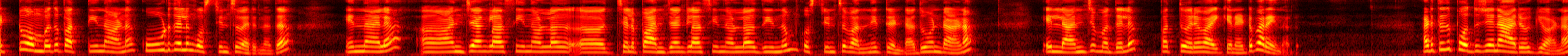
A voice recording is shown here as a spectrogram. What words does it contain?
എട്ട് ഒമ്പത് പത്തിൽ നിന്നാണ് കൂടുതലും ക്വസ്റ്റ്യൻസ് വരുന്നത്. എന്നാൽ അഞ്ചാം ക്ലാസ്സിൽ നിന്നുള്ള ചിലപ്പോൾ അഞ്ചാം ക്ലാസ്സിൽ നിന്നുള്ളതിൽ നിന്നും ക്വസ്റ്റ്യൻസ് വന്നിട്ടുണ്ട്. അതുകൊണ്ടാണ് എല്ലാ അഞ്ച് മുതൽ പത്ത് വരെ വായിക്കാനായിട്ട് പറയുന്നത്. അടുത്തത് പൊതുജനാരോഗ്യമാണ്.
